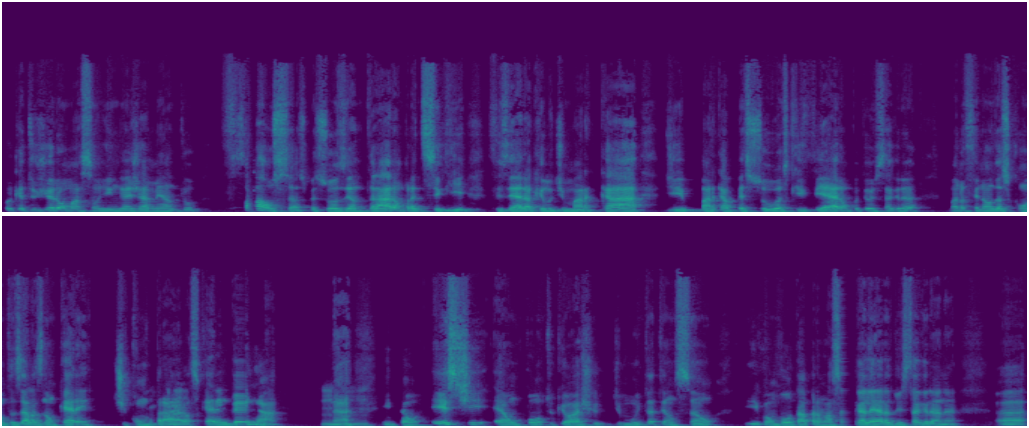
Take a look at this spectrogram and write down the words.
Porque tu gerou uma ação de engajamento falsa. As pessoas entraram para te seguir, fizeram aquilo de marcar, de marcar pessoas que vieram para o teu Instagram, mas no final das contas elas não querem te comprar, comprar. elas querem ganhar, né? uhum. né? Então, este é um ponto que eu acho de muita atenção e vamos voltar para nossa galera do Instagram, né? Uh,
